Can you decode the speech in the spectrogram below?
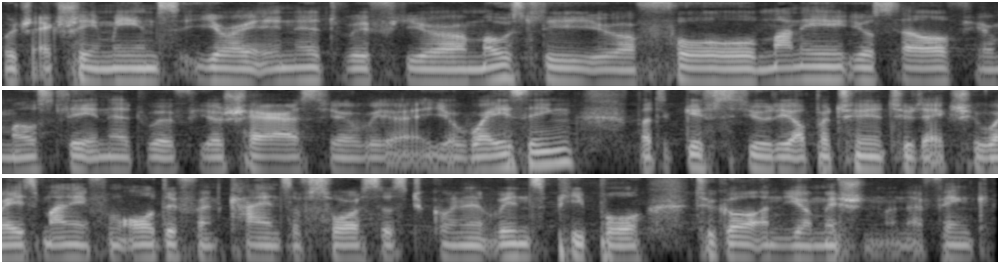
which actually means you're in it with your mostly your full money yourself. You're mostly in it with your shares. You're you're raising, but it gives you the opportunity to actually raise money from all different kinds of sources to convince people to go on your mission. And I think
